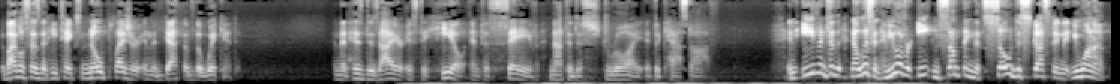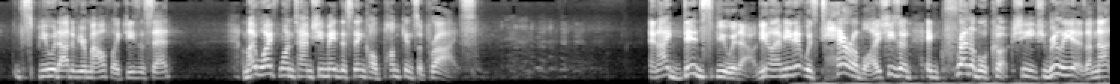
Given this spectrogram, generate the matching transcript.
The Bible says that he takes no pleasure in the death of the wicked and that his desire is to heal and to save, not to destroy and to cast off. And even to the, now listen, have you ever eaten something that's so disgusting that you want to spew it out of your mouth like Jesus said? My wife one time, she made this thing called pumpkin surprise. And I did spew it out. You know, I mean, it was terrible. She's an incredible cook. She, she really is. I'm not,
